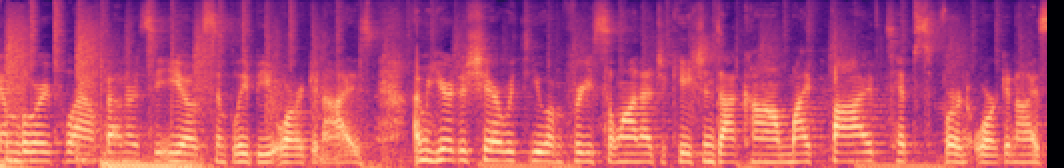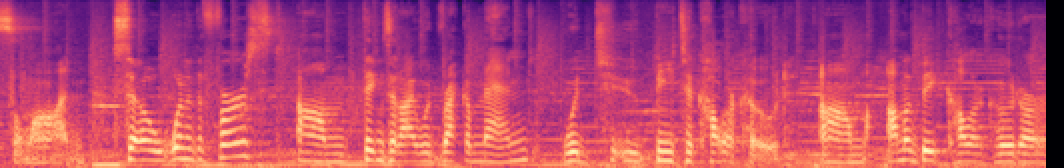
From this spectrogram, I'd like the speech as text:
I'm Lori Palau, founder and CEO of Simply B Organized. I'm here to share with you on freesaloneducation.com my five tips for an organized salon. So one of the first um, things that I would recommend would to be to color code. Um, I'm a big color coder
